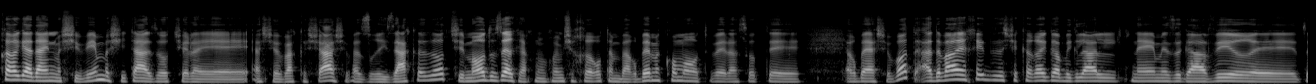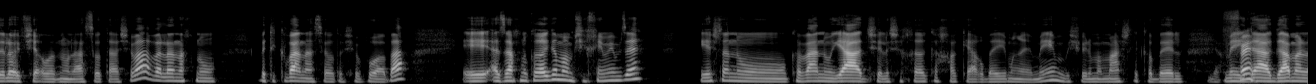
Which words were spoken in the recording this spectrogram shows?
כרגע עדיין משיבים בשיטה הזאת של אה, השבה קשה, השבה זריזה כזאת, שמאוד עוזר, כי אנחנו יכולים לשחרר אותם בהרבה מקומות ולעשות אה, הרבה השבות. הדבר היחיד זה שכרגע בגלל תנאי מזג האוויר, אה, זה לא אפשר לנו לעשות את ההשבה, אבל אנחנו בתקווה נעשה אותה שבוע הבא. אה, אז אנחנו כרגע ממשיכים עם זה. יש לנו, קבענו יעד של לשחרר ככה כ-40 ראמים, בשביל ממש לקבל יפה. מידע גם על,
